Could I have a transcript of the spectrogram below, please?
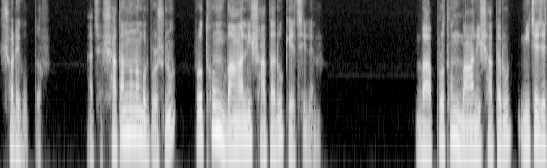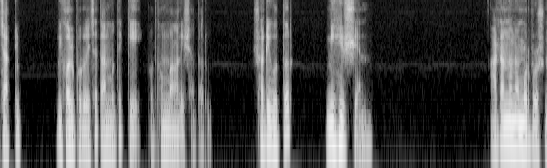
সঠিক উত্তর। আচ্ছা সাতান্ন নম্বর প্রশ্ন, প্রথম বাঙালি সাঁতারু কে ছিলেন? বা প্রথম বাঙালি সাঁতারুর নিচে যে চারটি বিকল্প রয়েছে, তার মধ্যে কে প্রথম বাঙালি সাঁতারু? সঠিক উত্তর, মিহির সেন। আটান্ন নম্বর প্রশ্ন,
